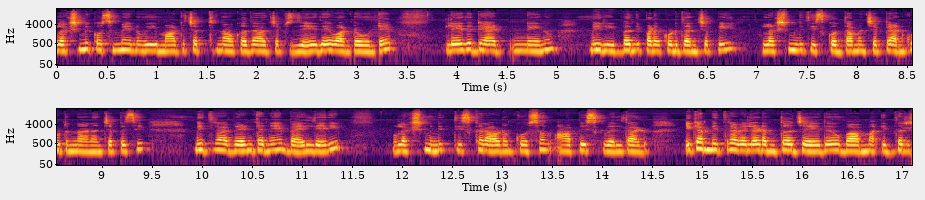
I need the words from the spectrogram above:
లక్ష్మి కోసమే నువ్వు ఈ మాట చెప్తున్నావు కదా అని చెప్పి జయదేవ్ అంటూ ఉంటే లేదు డాడ్ నేను మీరు ఇబ్బంది పడకూడదని చెప్పి లక్ష్మిని తీసుకొద్దామని చెప్పి అనుకుంటున్నానని చెప్పేసి మిత్ర వెంటనే బయలుదేరి లక్ష్మిని తీసుకురావడం కోసం ఆఫీస్కి వెళ్తాడు. ఇక మిత్ర వెళ్ళడంతో జయదేవ్ బామ్మ ఇద్దరు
